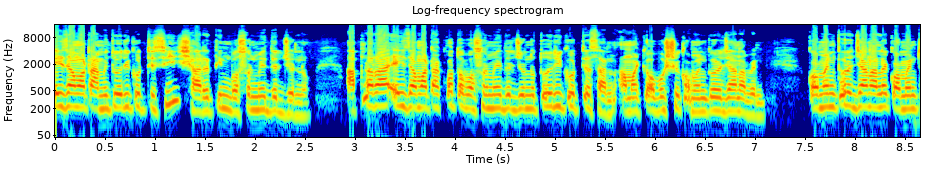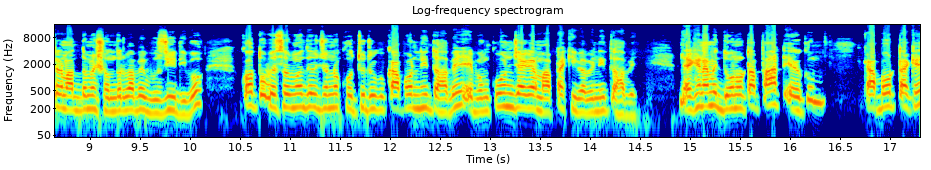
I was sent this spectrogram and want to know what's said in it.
এই জামাটা আমি তৈরি করতেছি সাড়ে তিন বছর মেয়েদের জন্য। আপনারা এই জামাটা কত বছর মেয়েদের জন্য তৈরি করতে চান, আমাকে অবশ্যই কমেন্ট করে জানাবেন। কমেন্ট করে জানালে কমেন্টের মাধ্যমে সুন্দরভাবে বুঝিয়ে দিব কত বছর মেয়েদের জন্য কতটুকু কাপড় নিতে হবে এবং কোন জায়গার মাপটা কীভাবে নিতে হবে। দেখেন আমি দোনোটা পাট এরকম কাপড়টাকে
